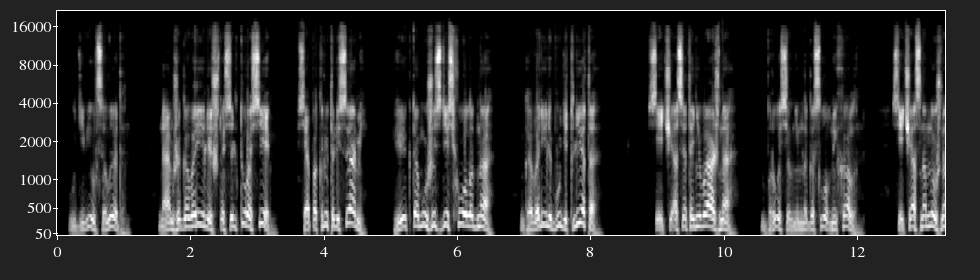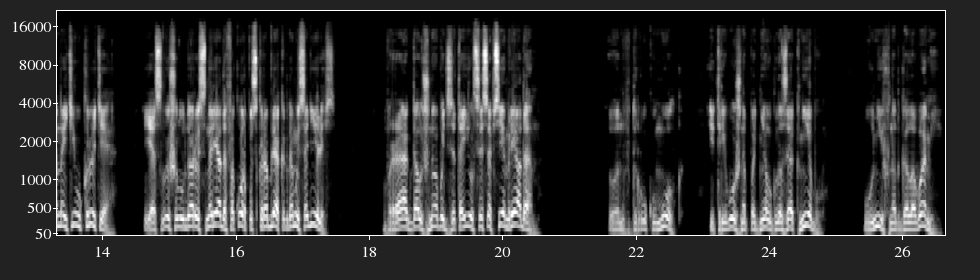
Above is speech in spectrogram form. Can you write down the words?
— удивился Ледон. «Нам же говорили, что Сельтура-7 вся покрыта лесами, и к тому же здесь холодно. Говорили, будет лето». «Сейчас это не важно», — бросил немногословный Халлан. «Сейчас нам нужно найти укрытие. Я слышал удары снарядов о корпус корабля, когда мы садились. Враг, должно быть, затаился совсем рядом». Он вдруг умолк и тревожно поднял глаза к небу. У них над головами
